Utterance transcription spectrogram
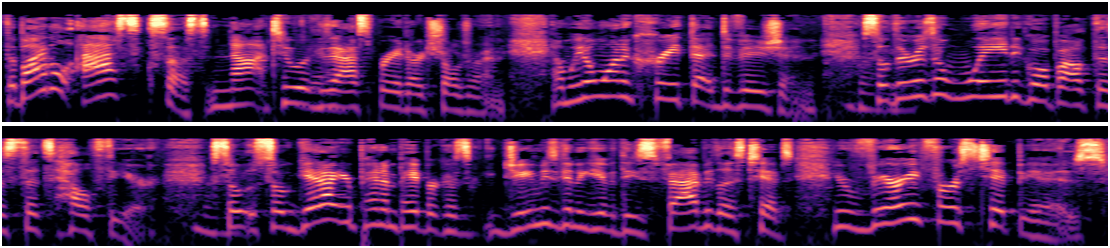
The Bible asks us not to exasperate our children, and we don't want to create that division. So there is a way to go about this that's healthier. So, so get out your pen and paper because Jamie's going to give these fabulous tips. Your very first tip is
